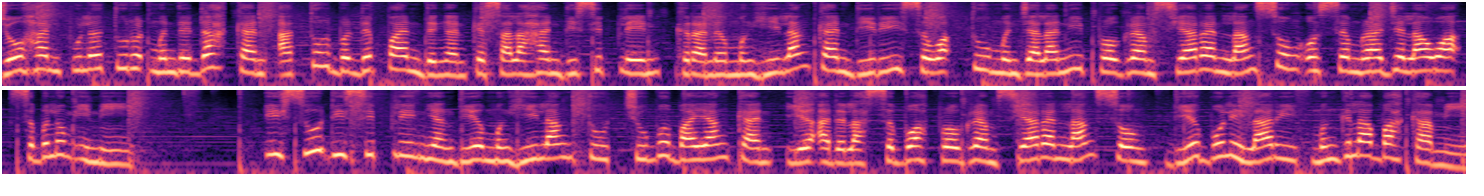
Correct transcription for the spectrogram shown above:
Johan pula turut mendedahkan Atul berdepan dengan kesalahan disiplin kerana menghilangkan diri sewaktu menjalani program siaran langsung Osem Raja Lawak sebelum ini. Isu disiplin yang dia menghilang tu, cuba bayangkan, ia adalah sebuah program siaran langsung, dia boleh lari, menggelabah kami.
